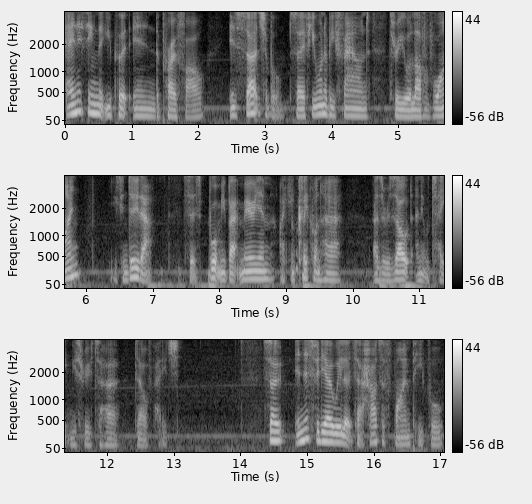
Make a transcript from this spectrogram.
anything that you put in the profile is searchable. So if you want to be found through your love of wine, you can do that. So it's brought me back Miriam. I can click on her as a result and it will take me through to her Delve page. So in this video, we looked at how to find people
